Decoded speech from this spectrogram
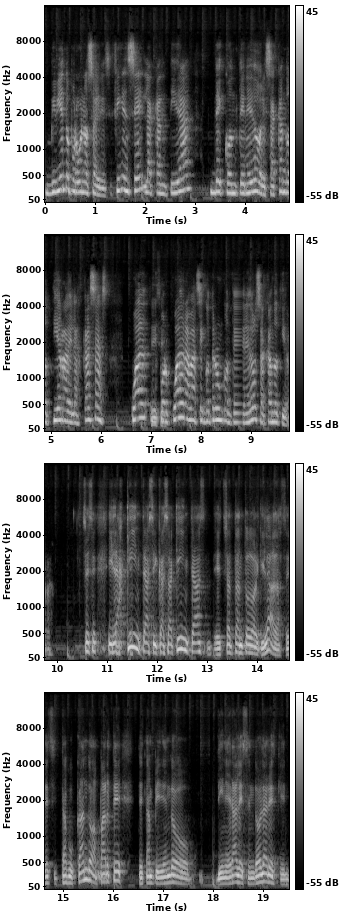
viviendo por Buenos Aires, fíjense la cantidad de contenedores sacando tierra de las casas. por cuadra vas a encontrar un contenedor sacando tierra. Sí, sí. Y las quintas y casaquintas eh, ya están todo alquiladas. ¿eh? Si estás buscando, aparte, te están pidiendo dinerales en dólares que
